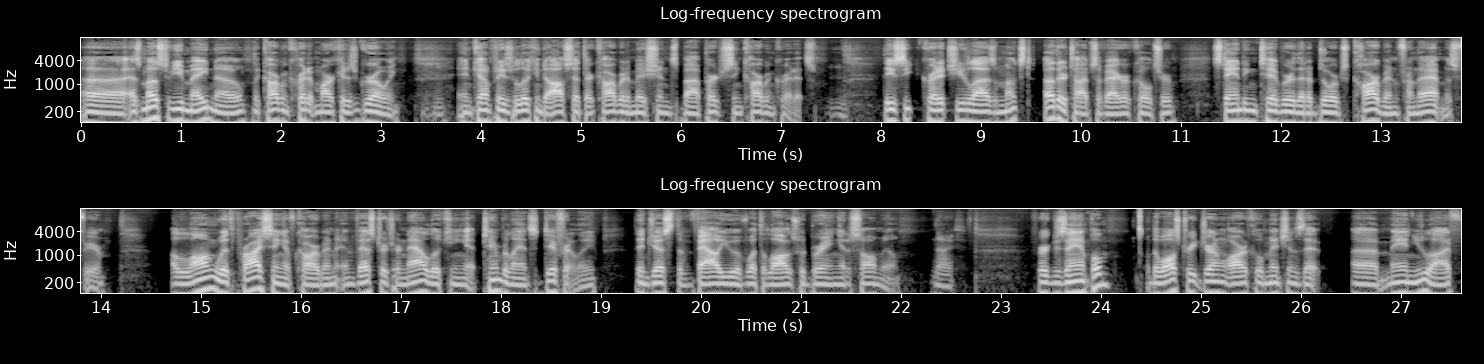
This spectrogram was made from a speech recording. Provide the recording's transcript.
Uh, as most of you may know, the carbon credit market is growing, and companies are looking to offset their carbon emissions by purchasing carbon credits. These credits utilize, amongst other types of agriculture, standing timber that absorbs carbon from the atmosphere. Along with pricing of carbon, investors are now looking at timberlands differently than just the value of what the logs would bring at a sawmill. Nice. For example, the Wall Street Journal article mentions that uh, Manulife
